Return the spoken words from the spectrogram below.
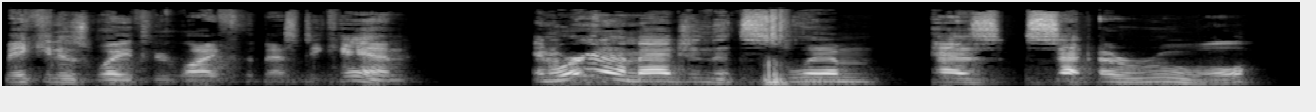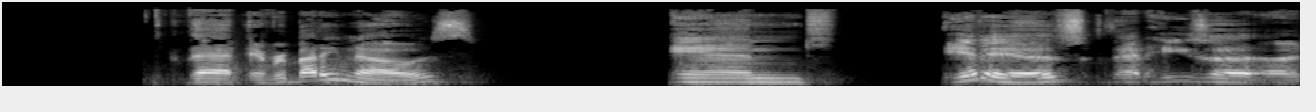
making his way through life the best he can. And we're going to imagine that Slim has set a rule that everybody knows, and it is that he's a, a,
